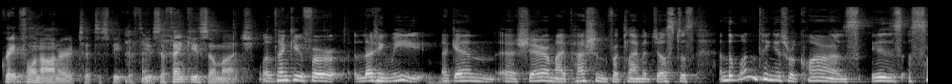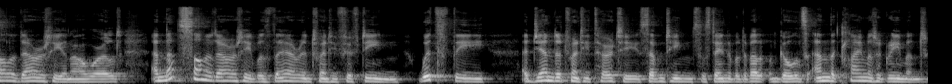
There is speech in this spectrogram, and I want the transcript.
grateful and honored to, to speak with you. So thank you so much. Well, thank you for letting me again uh, share my passion for climate justice. And the one thing it requires is a solidarity in our world. And that solidarity was there in 2015 with the Agenda 2030, 17 Sustainable Development Goals and the climate agreement.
